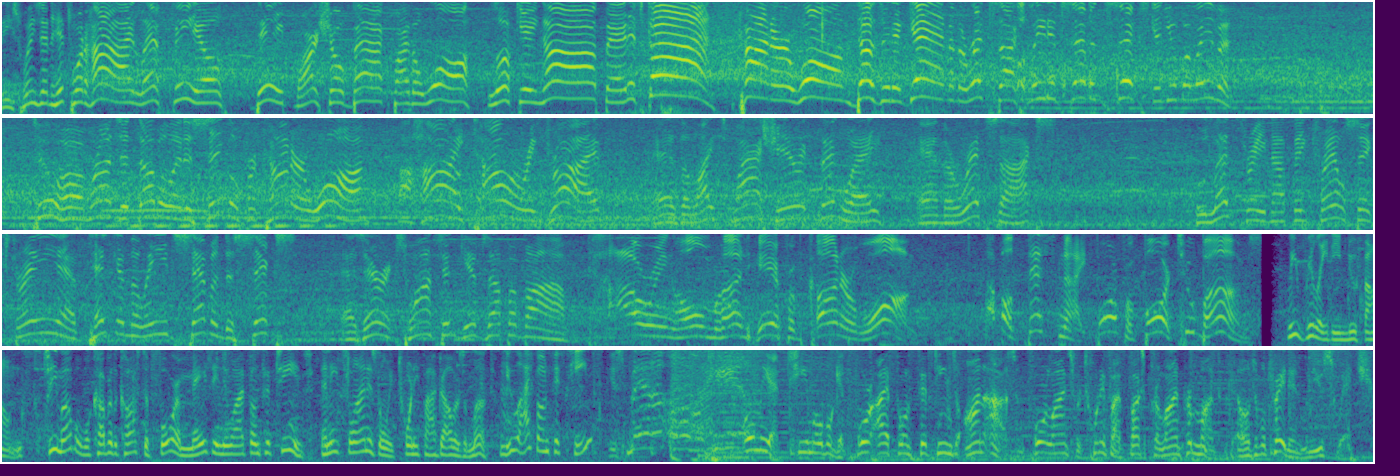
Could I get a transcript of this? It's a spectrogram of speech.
And he swings and hits one high, left field, deep. Varsho back by the wall, looking up, and it's gone! Connor Wong does it again, and the Red Sox lead it 7 6. Can you believe it? Two home runs, a double, and a single for Connor Wong. A high, towering drive as the lights flash here at Fenway, and the Red Sox who led 3 0, trail 6 3, have taken the lead 7 to 6 as Erik Swanson gives up a bomb. Towering home run here from Connor Wong. How about this night? Four for four, two bombs. We really need new phones. T-Mobile will cover the cost of four amazing new iPhone 15s, and each line is only $25 a month. New iPhone 15s? Only at T-Mobile get four iPhone 15s on us and four lines for 25 bucks per line per month with eligible trade-in when you switch.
